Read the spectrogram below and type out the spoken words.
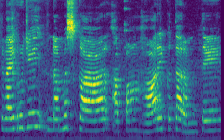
ਤੇ ਵਾਹਿਗੁਰੂ ਜੀ, ਨਮਸਕਾਰ। ਆਪਾਂ ਹਰ ਇੱਕ ਧਰਮ ਤੇ,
